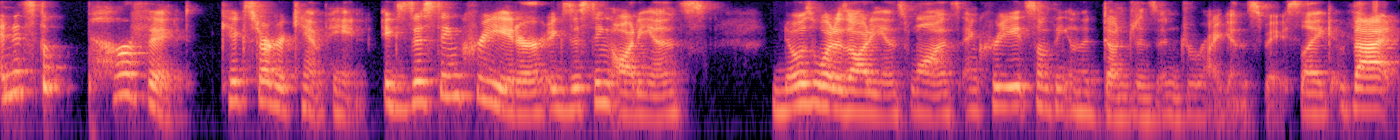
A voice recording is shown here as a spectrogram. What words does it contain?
And it's the perfect Kickstarter campaign. Existing creator, existing audience knows what his audience wants and creates something in the Dungeons and Dragons space. Like that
